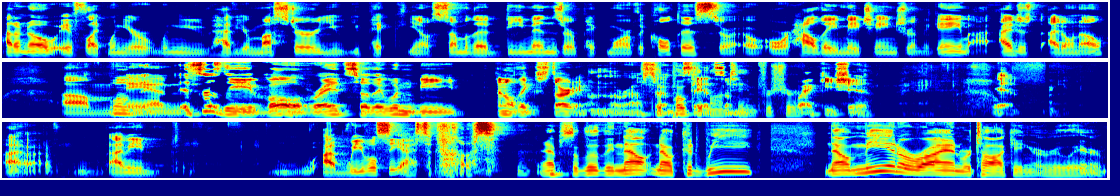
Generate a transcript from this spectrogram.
I don't know if like when you're when you have your muster, you you pick you know some of the demons or pick more of the cultists or, or, or how they may change during the game. I, I just I don't know. Um, Well, and it says they evolve, right? So they wouldn't be, I don't think, starting on the It's a roster. unless they had Pokemon team for sure. Wacky shit. Yeah. I, I mean, I, we will see. I suppose. Absolutely. Now, now, could we? Now, me and Orion were talking earlier,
